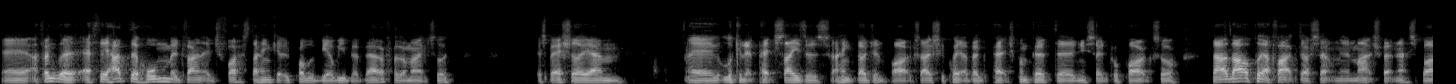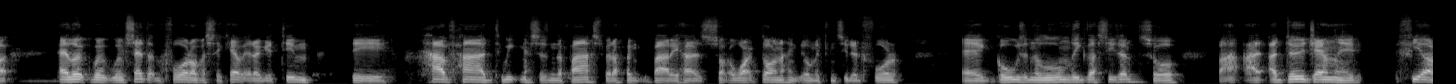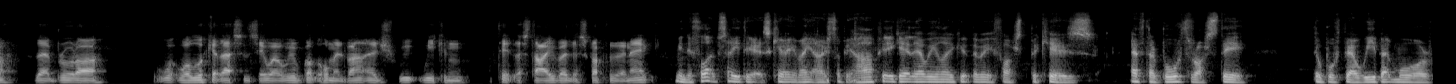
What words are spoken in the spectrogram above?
uh, I think that if they had the home advantage first, I think it would probably be a wee bit better for them actually. Especially um, uh, looking at pitch sizes, I think Dudgeon Park's actually quite a big pitch compared to New Central Park, so that that'll play a factor certainly in match fitness. But hey, look, we, have said it before. Obviously, Kelty are a good team. They have had weaknesses in the past, but I think Barry has sort of worked on. I think they only conceded four uh, goals in the Lowland League this season, so I, I do generally fear that Brora we'll look at this and say, well, we've got the home advantage. We, we can take this tie by the scruff of the neck. I mean, the flip side is Kelty might actually be happy to get their way leg out the way first because if they're both rusty, they'll both be a wee bit more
